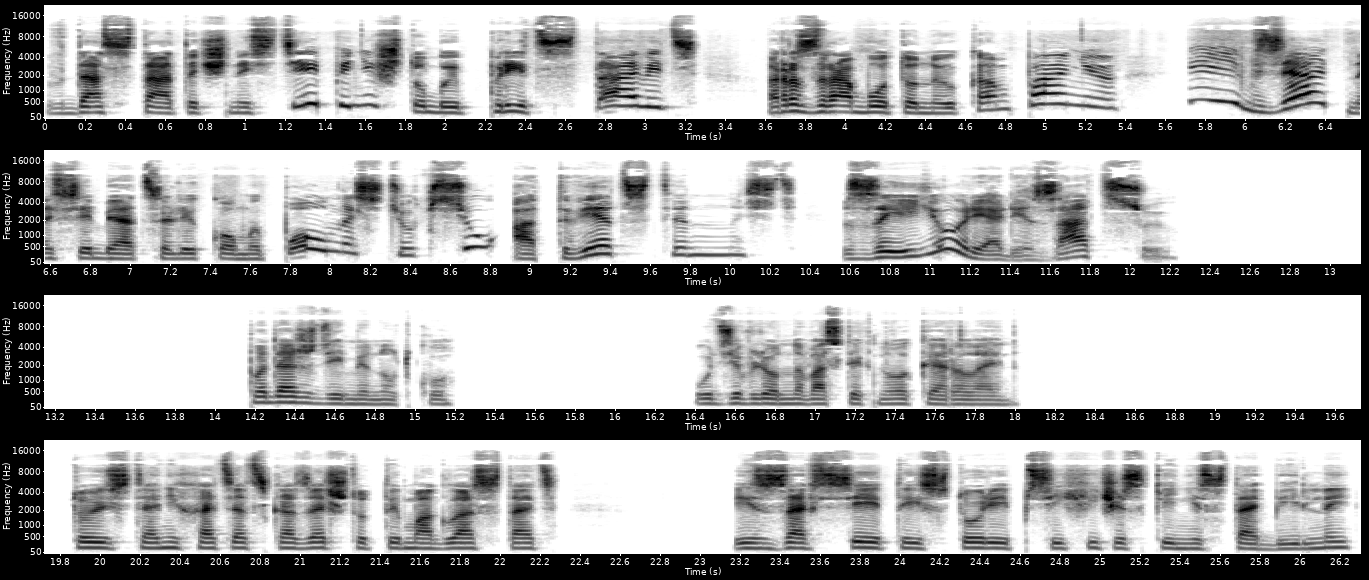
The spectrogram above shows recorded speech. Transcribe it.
в достаточной степени, чтобы представить разработанную компанию и взять на себя целиком и полностью всю ответственность за ее реализацию. «Подожди минутку», — удивленно воскликнула Кэролайн. «То есть они хотят сказать, что ты могла стать из-за всей этой истории психически нестабильной,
